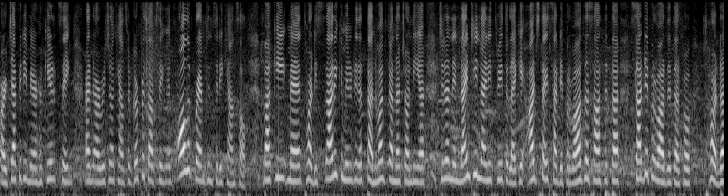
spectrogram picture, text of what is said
our Deputy Mayor Hakirat Singh, and our Regional Councillor Gurpratap Singh, and all of Brampton City Council. ਬਾਕੀ ਮੈਂ ਤੁਹਾਡੀ ਸਾਰੀ ਕਮਿਊਨਿਟੀ ਦਾ ਧੰਨਵਾਦ ਕਰਨਾ ਚਾਹੁੰਦੀ ਹਾਂ ਜਿਨ੍ਹਾਂ ਨੇ 1993 ਤੋਂ ਲੈ ਕੇ ਅੱਜ ਤਾਈਂ ਸਾਡੇ ਪਰਿਵਾਰ ਦਾ ਸਾਥ ਦਿੱਤਾ ਸਾਡੇ ਪਰਿਵਾਰ ਦੇ ਤਰਫੋਂ ਤੁਹਾਡਾ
